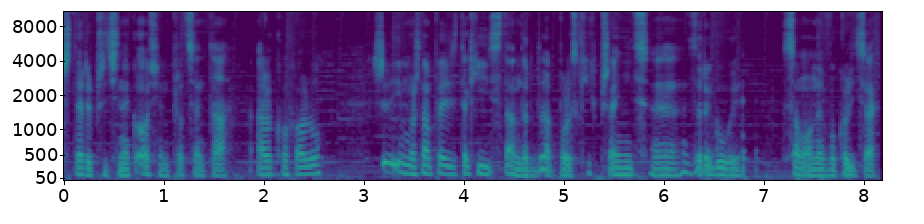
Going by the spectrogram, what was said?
4,8% alkoholu, czyli można powiedzieć taki standard dla polskich pszenic. E, Z reguły są one w okolicach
